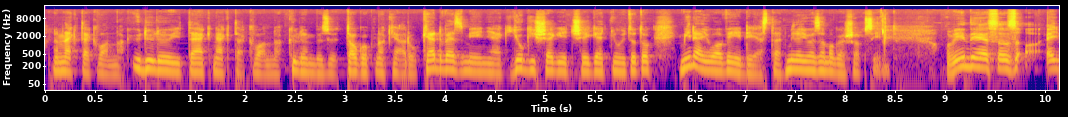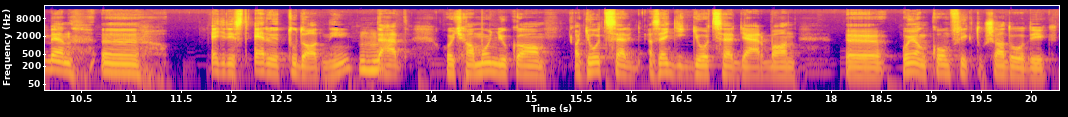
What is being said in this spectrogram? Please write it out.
hanem nektek vannak üdülőitek, nektek vannak különböző tagoknak járó kedvezmények, jogi segítséget nyújtotok. Mire jó a VDS, tehát mire jó ez a magasabb szint? A VDS az egyben ö, egyrészt erőt tud adni, uh-huh. tehát hogyha mondjuk a, a gyógyszer, az egyik gyógyszergyárban ö, olyan konfliktus adódik,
